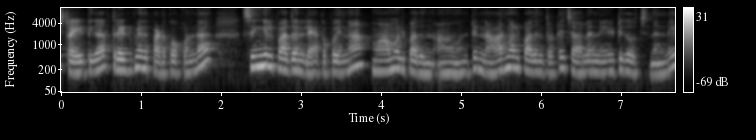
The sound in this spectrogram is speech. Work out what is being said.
స్ట్రైట్గా థ్రెడ్ మీద పడుకోకుండా సింగిల్ పాదం లేకపోయినా మామూలు పాదం అంటే నార్మల్ పాదంతో చాలా నీట్గా వచ్చిందండి.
